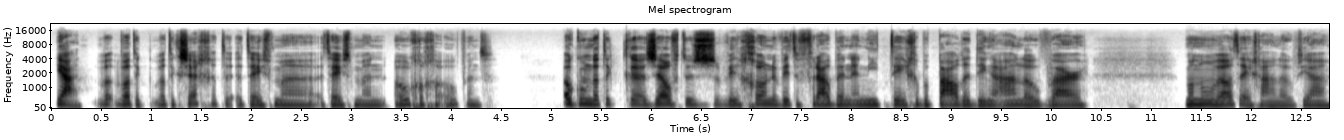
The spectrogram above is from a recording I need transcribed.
Ja, wat, wat, ik, wat ik zeg, het, het, heeft me, het heeft mijn ogen geopend. Ook omdat ik eh, zelf dus gewoon een witte vrouw ben en niet tegen bepaalde dingen aanloop waar Manon wel tegenaan loopt. Ja,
